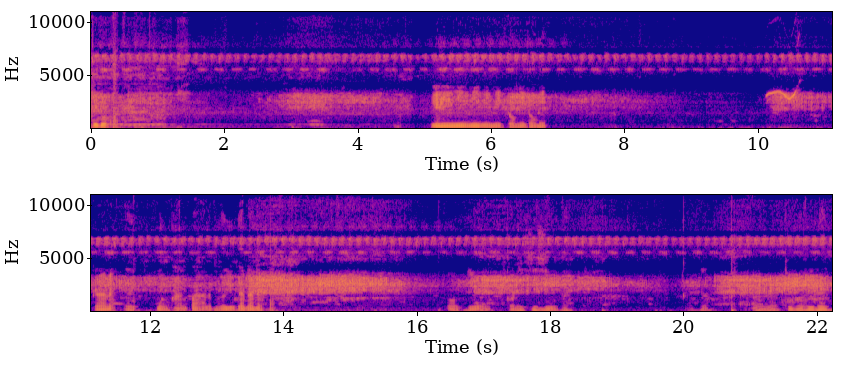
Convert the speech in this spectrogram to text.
ามพ่อมาดิลูกนี่นี่นี่นี่นี่ตรงนี้ตรงนี้แค่นั้นแหละเออมองทางป่าแล้วมันก็อยู่แค่นั้นแหละโอ้หิวก็ได้แค่หิวครับเอาละกินไปเรื่อยๆ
